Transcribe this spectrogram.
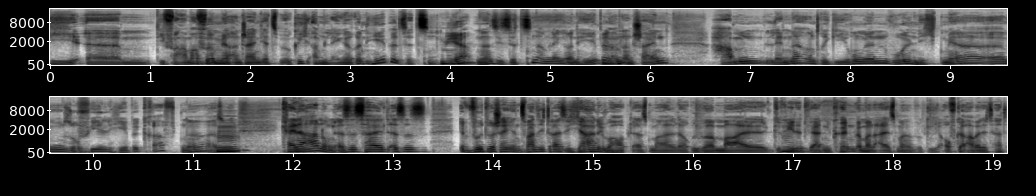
die, ähm, die Pharmafirmen ja anscheinend jetzt wirklich am längeren Hebel sitzen. Ja. Ne, sie sitzen am längeren Hebel und anscheinend haben Länder und Regierungen wohl nicht mehr ähm, so viel Hebelkraft. Ne? Also keine Ahnung. Es ist halt, es ist, wird wahrscheinlich in 20, 30 Jahren überhaupt erstmal darüber mal geredet werden können, wenn man alles mal wirklich aufgearbeitet hat.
